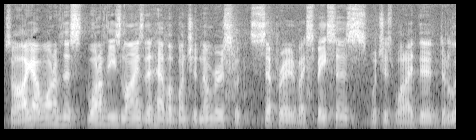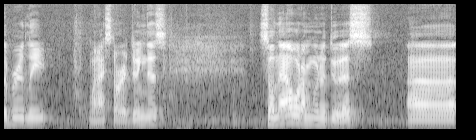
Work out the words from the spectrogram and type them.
So I got one of this, one of these lines that have a bunch of numbers with separated by spaces, which is what I did deliberately when I started doing this. So now what I'm going to do is uh,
